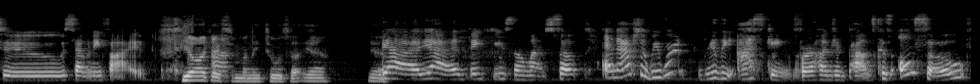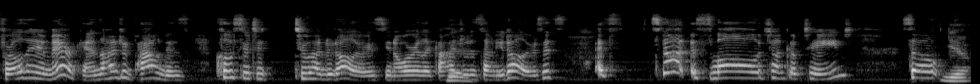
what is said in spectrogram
to 75. yeah, I gave some money towards that. Yeah, yeah, Yeah, yeah, and thank you so much. So, and actually, we weren't really asking for a hundred pounds because also for all the Americans, a hundred pound is closer to two hundred dollars, you know, or like hundred and seventy dollars. It's it's it's not a small chunk of change. So, yeah.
